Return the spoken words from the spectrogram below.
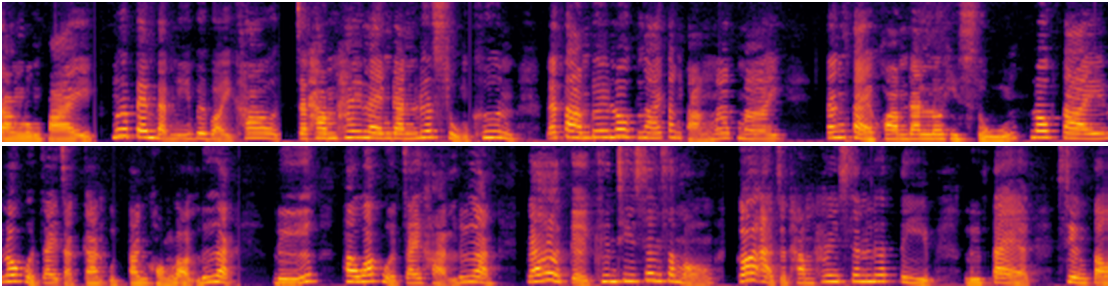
จางลงไป เมื่อเป็นแบบนี้บ่อยๆเข้า จะทำให้แรงดันเลือดสูงขึ้น และตามด้วยโรคร้ายต่างๆ มากมาย ตั้งแต่ความดันโลหิตสูง โรคไต โรคหัวใจจากการอุดตันของหลอดเลือด หรือภาวะหัวใจขาดเลือด และหากเกิดขึ้นที่เส้นสมอง ก็อาจจะทำให้เส้นเลือดตีบ หรือแตก เสี่ยงต่อ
